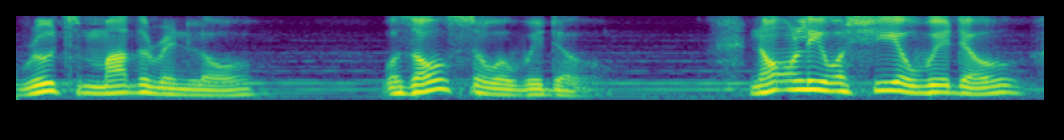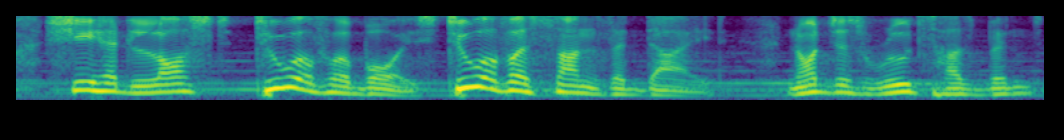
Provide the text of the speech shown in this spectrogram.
Ruth's mother in law was also a widow. Not only was she a widow, she had lost two of her boys, two of her sons had died. Not just Ruth's husband,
